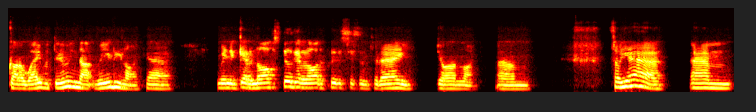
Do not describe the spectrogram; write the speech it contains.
got away with doing that. Really, like, uh, I mean, getting off, still get a lot of criticism today, John. Like, um, so yeah, um,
